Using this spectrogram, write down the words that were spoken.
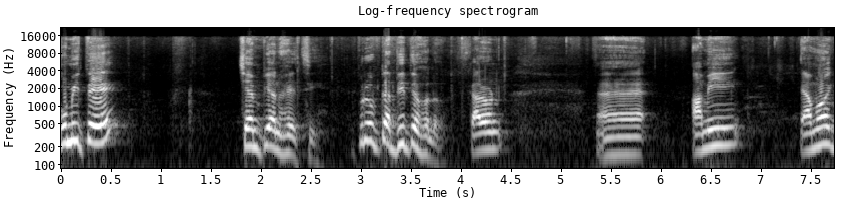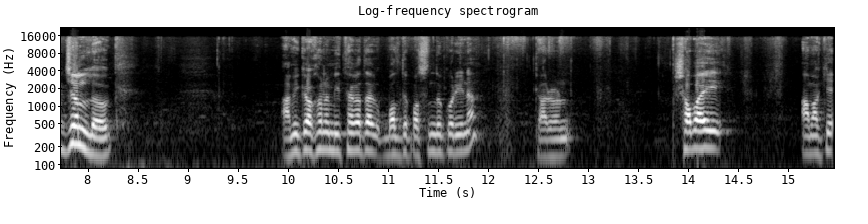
কমিতে চ্যাম্পিয়ন হয়েছি। প্রুফটা দিতে হলো, কারণ আমি এমন একজন লোক, আমি কখনো মিথ্যা কথা বলতে পছন্দ করি না, কারণ সবাই আমাকে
